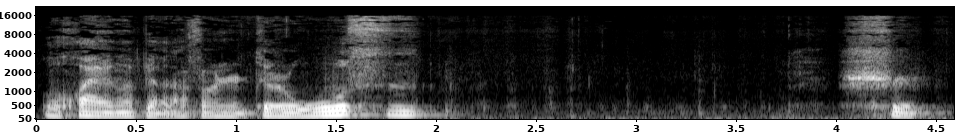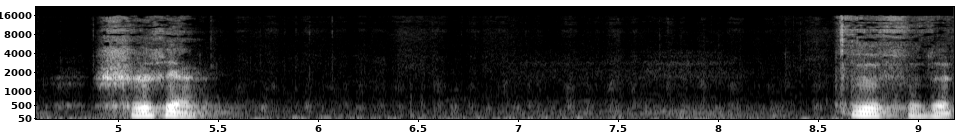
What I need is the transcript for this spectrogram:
我换一个表达方式，就是无私是实现。自私的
